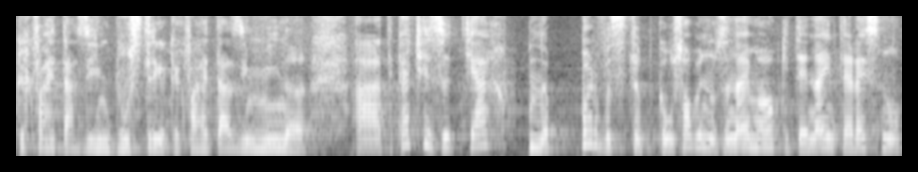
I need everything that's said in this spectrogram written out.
каква е тази индустрия, каква е тази мина. А, така че за тях на първа стъпка, особено за най-малките, е най-интересно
